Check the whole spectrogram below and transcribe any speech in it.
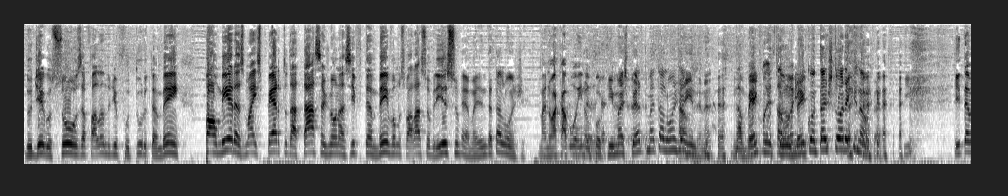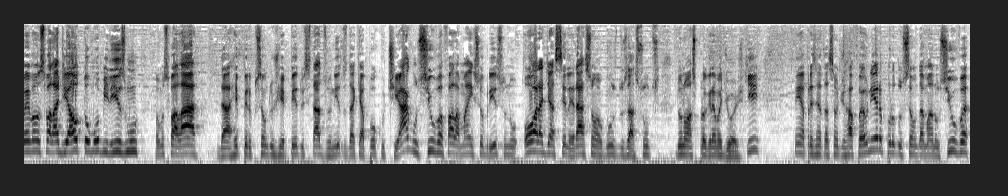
do Diego Souza, falando de futuro também. Palmeiras mais perto da taça, João Nassif também vamos falar sobre isso. É, mas ainda tá longe. Mas não acabou ainda. Tá um pouquinho mais perto, mas tá longe tá. ainda, né? Tá não bem, bem, tá longe. bem contar a história aqui não, cara. E... e também vamos falar de automobilismo, vamos falar da repercussão do GP dos Estados Unidos. Daqui a pouco o Thiago Silva fala mais sobre isso no Hora de Acelerar. São alguns dos assuntos do nosso programa de hoje. Que tem a apresentação de Rafael Neiro, produção da Manu Silva,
